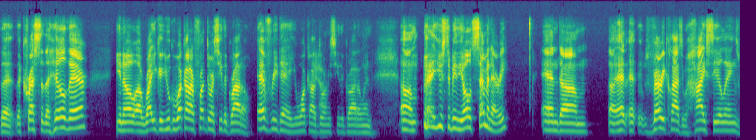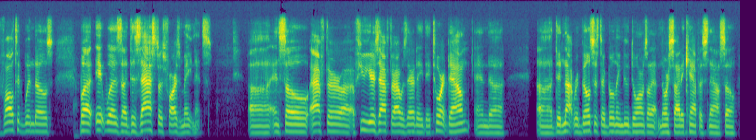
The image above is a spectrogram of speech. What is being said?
the the crest of the hill there. You know, uh, right. You could you could walk out our front door and see the grotto every day. You walk out yeah. door and you see the grotto, and um, it used to be the old seminary, and um, uh, it, had, it, was very classy with high ceilings, vaulted windows, but it was a disaster as far as maintenance. Uh, and so after uh, a few years after I was there, they they tore it down and uh, uh, did not rebuild since they're building new dorms on that north side of campus now. So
